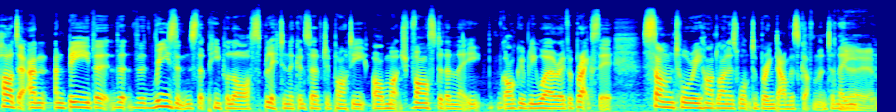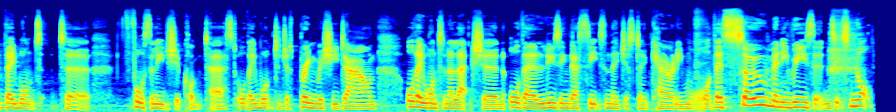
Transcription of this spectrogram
harder and and b the, the the reasons that people are split in the conservative party are much vaster than they arguably were over brexit some tory hardliners want to bring down this government and they yeah, yeah. they want to force a leadership contest, or they want to just bring Rishi down, or they want an election, or they're losing their seats and they just don't care anymore. There's so many reasons. It's not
